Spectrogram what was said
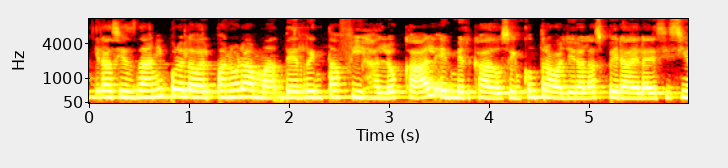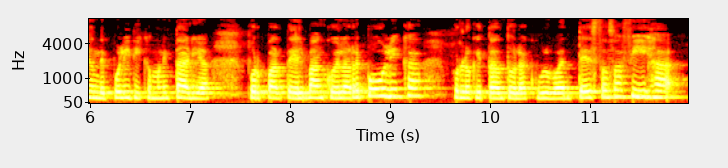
Gracias Dani. Por el lado del panorama de renta fija local, el mercado se encontraba ayer a la espera de la decisión de política monetaria por parte del Banco de la República, por lo que tanto la curva en tasa fija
